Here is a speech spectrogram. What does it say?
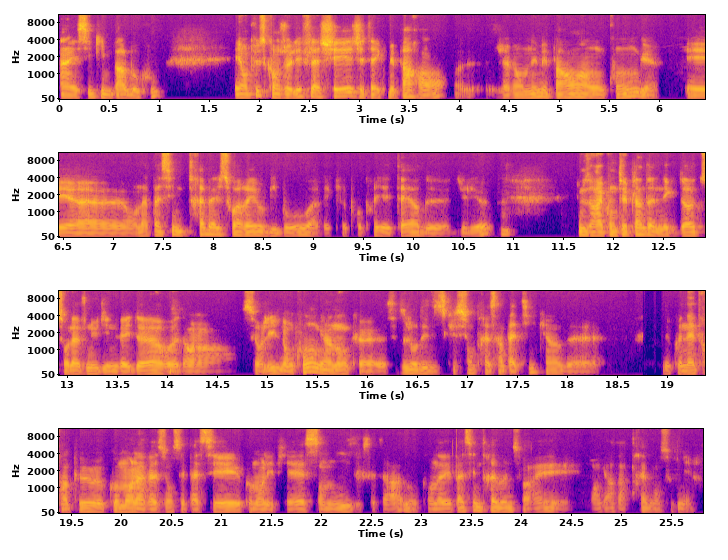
un récit qui me parle beaucoup. Et en plus, quand je l'ai flashé, j'étais avec mes parents. Euh, j'avais emmené mes parents à Hong Kong et euh, on a passé une très belle soirée au Bibo avec le propriétaire du lieu. Mm. Il nous a raconté plein d'anecdotes sur l'avenue d'Invader sur l'île d'Hong Kong. Hein. donc, euh, c'est toujours des discussions très sympathiques hein, de, connaître un peu comment l'invasion s'est passée, comment les pièces sont mises, etc. Donc, on avait passé une très bonne soirée et on garde un très bon souvenir.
